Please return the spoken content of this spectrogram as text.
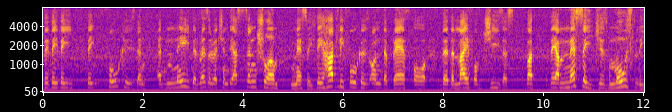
They, they, they, they focused and, and made the resurrection their central message. They hardly focused on the birth or the, the life of Jesus, but their message is mostly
